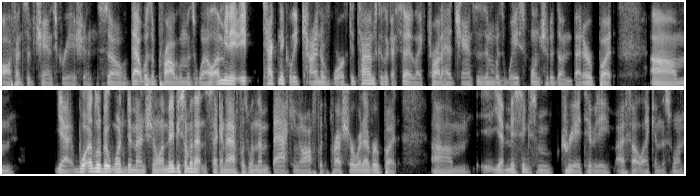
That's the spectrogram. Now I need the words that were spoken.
offensive chance creation. So that was a problem as well. I mean, it, it technically kind of worked at times because, like I said, like Trotta had chances and was wasteful and should have done better. But um, yeah, a little bit one dimensional, and maybe some of that in the second half was when them backing off with pressure or whatever. But um, yeah, missing some creativity. I felt like in this one.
